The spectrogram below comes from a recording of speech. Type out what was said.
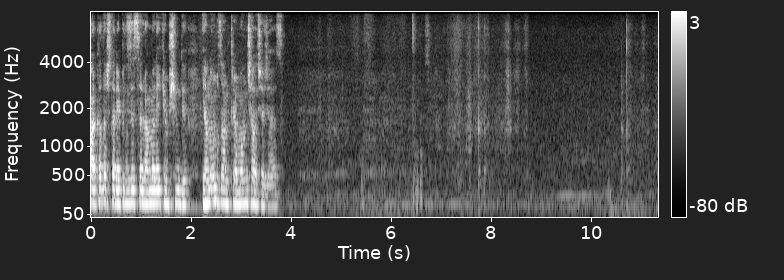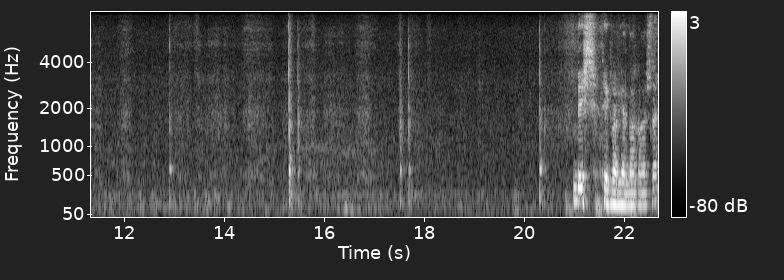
Arkadaşlar hepinize selamünaleyküm. Şimdi yanımız antrenmanı çalışacağız. Beş tekrar geldi arkadaşlar.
